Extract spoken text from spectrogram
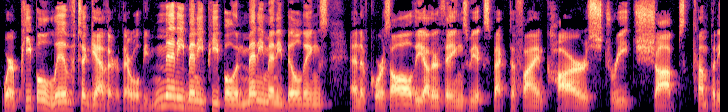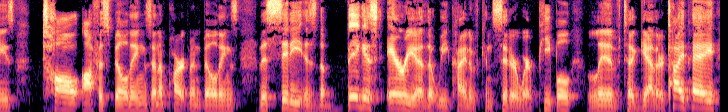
where people live together. There will be many, many people and many, many buildings. And of course, all the other things we expect to find cars, streets, shops, companies, tall office buildings and apartment buildings. This city is the biggest area that we kind of consider where people live together. Taipei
